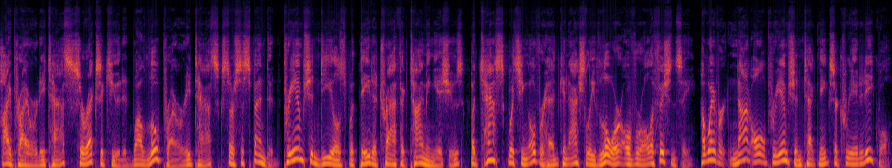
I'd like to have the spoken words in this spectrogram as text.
High priority tasks are executed while low priority tasks are suspended. Preemption deals with data traffic timing issues, but task switching overhead can actually lower overall efficiency. However, not all preemption techniques are created equal.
